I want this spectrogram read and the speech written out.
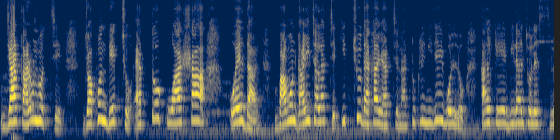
যার কারণ হচ্ছে, যখন দেখছ এত কুয়াশা ওয়েদার। বামন গাড়ি চালাচ্ছে, কিচ্ছু দেখা যাচ্ছে না। টুকলি নিজেই বলল, কালকে বিড়াল চলে এসেছিল,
